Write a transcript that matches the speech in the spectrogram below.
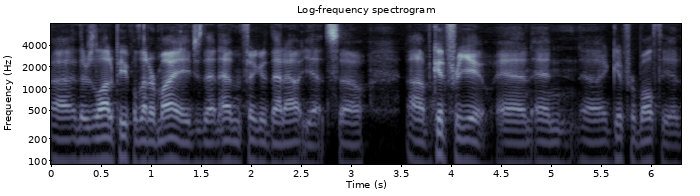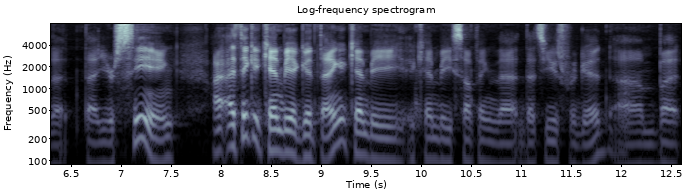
Uh, there's a lot of people that are my age that haven't figured that out yet. So. Um, good for you, and and uh, good for both of you that that you're seeing. I, I, think it can be a good thing. It can be it can be something that that's used for good. Um, but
